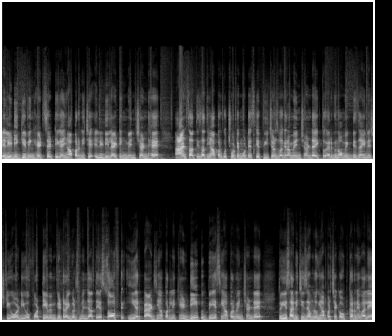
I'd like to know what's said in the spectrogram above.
एलईडी गेमिंग हेडसेट ठीक है, यहाँ पर नीचे एलईडी लाइटिंग मेंशनड है। एंड साथ ही साथ यहाँ पर कुछ छोटे मोटे इसके फीचर्स वगैरह मेंशनड है। एक तो एर्गोनॉमिक डिज़ाइन एचडी ऑडियो 40 एमएम के ड्राइवर्स मिल जाते हैं। सॉफ्ट ईयर पैड्स यहाँ पर लिखे हैं। डीप बेस यहाँ पर मेंशनड है। तो ये सारी चीज़ें हम लोग यहाँ पर चेकआउट करने वाले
